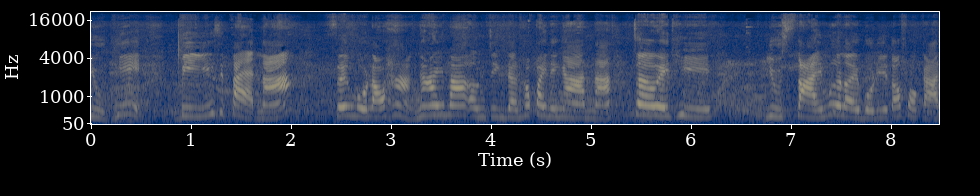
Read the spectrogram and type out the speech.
อยู่ที่ B28 นะซึ่งบูธเราหาง่ายมากเอาจริงๆเดินเข้าไปในงานนะ เจอเวที อยู่ซ้ายมือเลยบูธดิจิตอลโฟกัส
